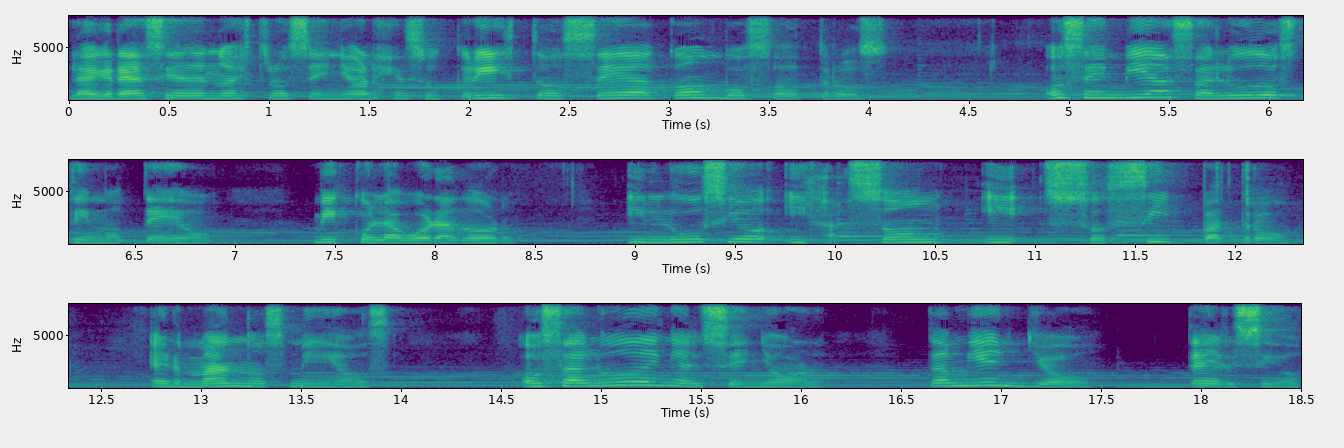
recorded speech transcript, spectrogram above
La gracia de nuestro Señor Jesucristo sea con vosotros. Os envía saludos Timoteo, mi colaborador y Lucio y Jasón y Sosípatro, hermanos míos, os saludo en el Señor. También yo, Tercio,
